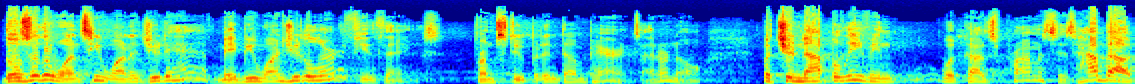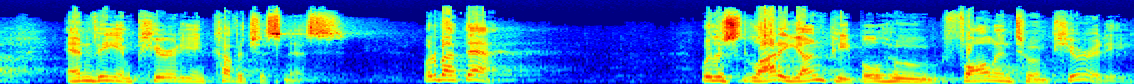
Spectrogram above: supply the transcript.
those are the ones He wanted you to have. Maybe He wanted you to learn a few things from stupid and dumb parents. I don't know. But you're not believing what God's promise is. How about envy, impurity, and covetousness? What about that? Well, there's a lot of young people who fall into impurity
